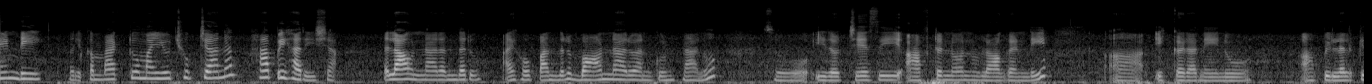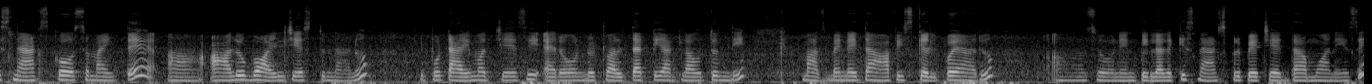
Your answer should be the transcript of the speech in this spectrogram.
హాయ్ అండి. Welcome back to my YouTube channel happy Harisha. ఎలా ఉన్నారు అందరూ? ఐ హోప్ అందరూ బాగున్నారు అనుకుంటున్నాను. సో ఇది వచ్చేసి ఆఫ్టర్నూన్ వ్లాగ్ అండి. ఇక్కడ నేను పిల్లలకి స్నాక్స్ కోసం అయితే ఆలు బాయిల్ చేస్తున్నాను. ఇప్పుడు టైం వచ్చేసి అరౌండ్ ట్వెల్వ్ థర్టీ అట్లా అవుతుంది. మా హస్బెండ్ అయితే ఆఫీస్కి వెళ్ళిపోయారు. సో నేను పిల్లలకి స్నాక్స్ ప్రిపేర్ చేద్దాము అనేసి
